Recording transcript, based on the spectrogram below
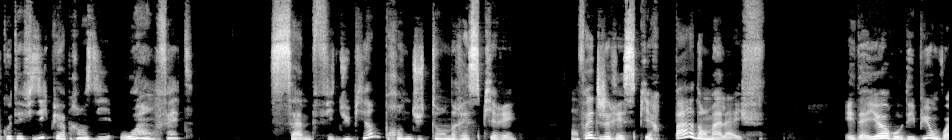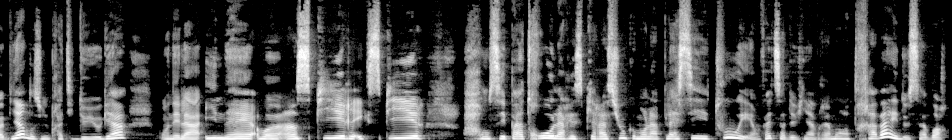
côté physique, puis après, on se dit, waouh, en fait, ça me fait du bien de prendre du temps de respirer. En fait, je respire pas dans ma life. Et d'ailleurs, au début, on voit bien dans une pratique de yoga, on est là, euh, inspire, expire, ah, on ne sait pas trop la respiration, comment la placer et tout. Et en fait, ça devient vraiment un travail de savoir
